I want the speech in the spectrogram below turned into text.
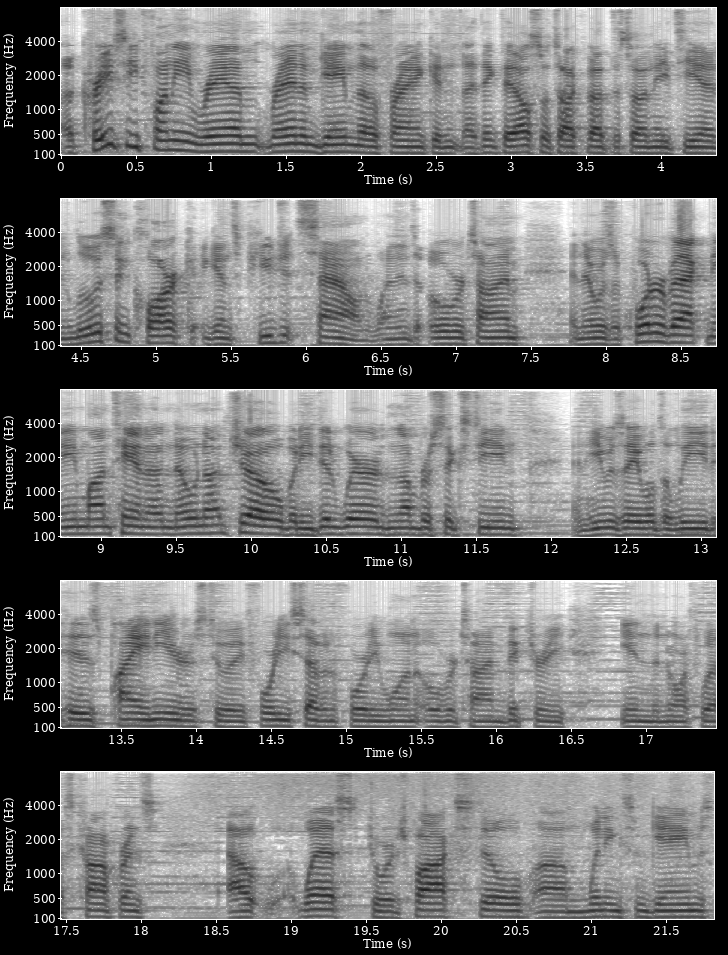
A crazy, funny, ram, random game though, Frank, and I think they also talked about this on ATN. Lewis and Clark against Puget Sound went into overtime, and there was a quarterback named Montana. No, not Joe, but he did wear the number 16, and he was able to lead his Pioneers to a 47-41 overtime victory in the Northwest Conference. Out west, George Fox still um, winning some games.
